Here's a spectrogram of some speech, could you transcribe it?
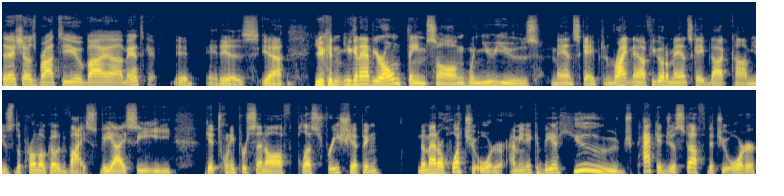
today's show is brought to you by uh, Manscaped. It it is. Yeah. You can you can have your own theme song when you use Manscaped. And right now if you go to manscaped.com, use the promo code VICE, V I C E, get 20% off plus free shipping no matter what you order. I mean, it could be a huge package of stuff that you order.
